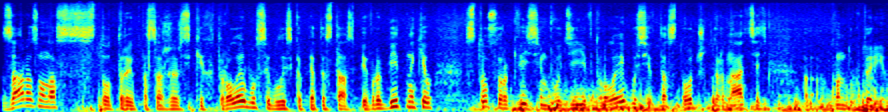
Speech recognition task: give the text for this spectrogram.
Зараз у нас 103 пасажирських тролейбуси, близько 500 співробітників, 148 водіїв тролейбусів та 114 е, кондукторів.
